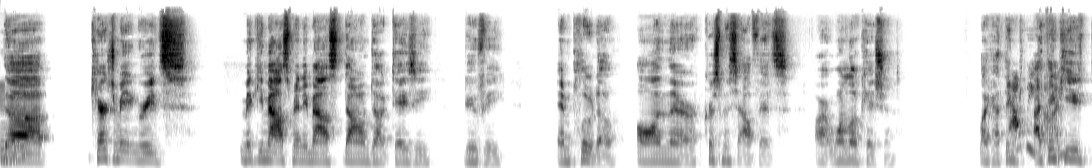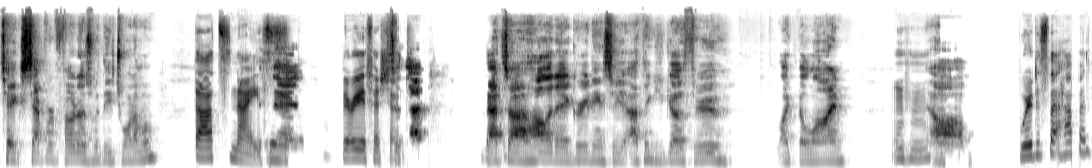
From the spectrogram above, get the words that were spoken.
Mhm. the character meet and greets, Mickey Mouse, Minnie Mouse, Donald Duck, Daisy, Goofy, and Pluto on their Christmas outfits are at one location. Like I think I think you take separate photos with each one of them. that's nice And very so efficient that, that's a holiday greeting. So you, I think you go through like the line. hmm Um, Where does that happen?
